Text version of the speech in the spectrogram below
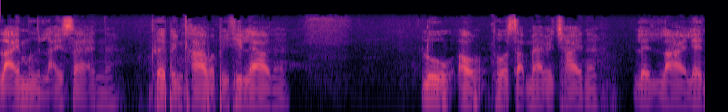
หลายหมื่นหลายแสนนะเคยเป็นข่าวมาปีที่แล้วนะ ลูกเอาโทรศัพท์แม่ไปใช้นะ เล่นไลน์เล่น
